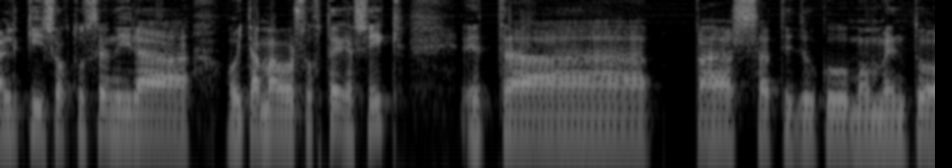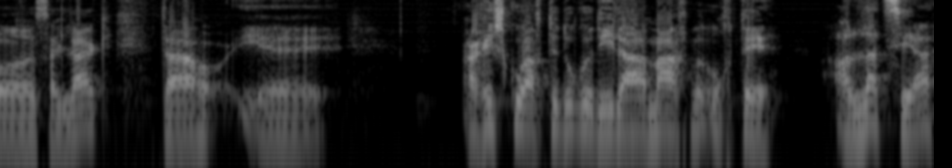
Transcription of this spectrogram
alki sortu zen dira oitama urte gasik, eta pasati dugu momentu zailak, eta e, arrisku hartu dugu dira amar urte aldatzea,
